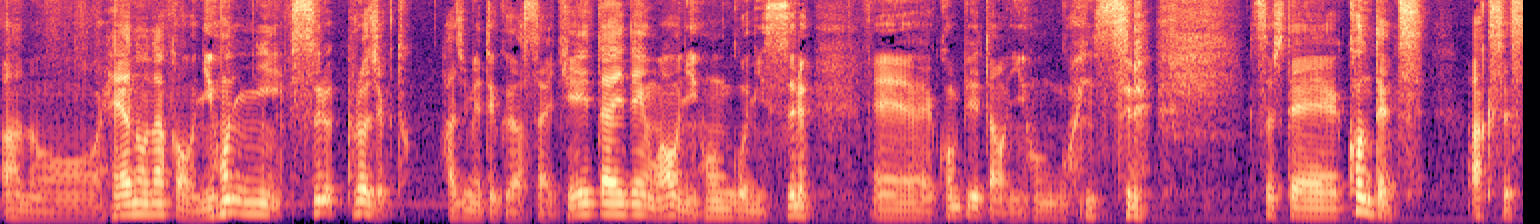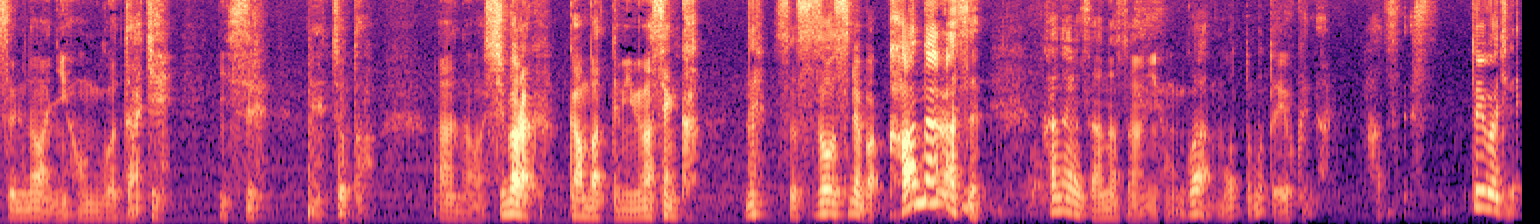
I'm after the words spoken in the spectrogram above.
あの部屋の中を日本にするプロジェクト始めてください。携帯電話を日本語にする、えー、コンピューターを日本語にする。そしてコンテンツアクセスするのは日本語だけにする、ね、ちょっとあのしばらく頑張ってみませんか、ね、そうすれば必ず必ずあなたの日本語はもっともっと良くなるはずです。というわけで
